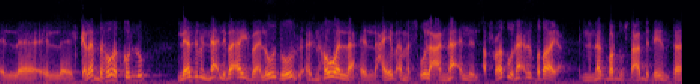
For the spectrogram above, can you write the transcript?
فالكلام ده هو كله لازم النقل بقى يبقى له دور ان هو اللي هيبقى مسؤول عن نقل الأفراد ونقل البضائع إن الناس برضو ساعات بتنسى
